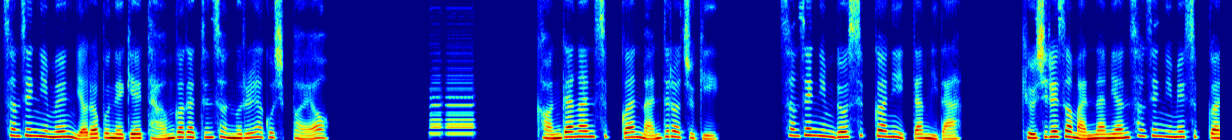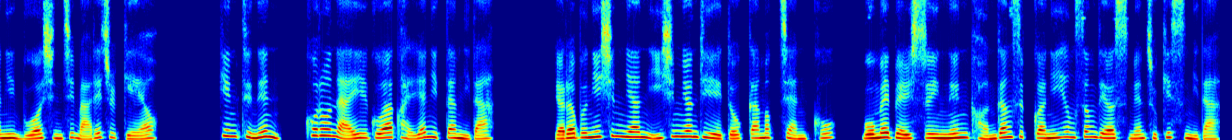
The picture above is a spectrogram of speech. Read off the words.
선생님은 여러분에게 다음과 같은 선물을 하고 싶어요. 건강한 습관 만들어주기. 선생님도 습관이 있답니다. 교실에서 만나면 선생님의 습관이 무엇인지 말해줄게요. 힌트는 코로나19와 관련 있답니다. 여러분이 10년, 20년 뒤에도 까먹지 않고 몸에 뵐 수 있는 건강 습관이 형성되었으면 좋겠습니다.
